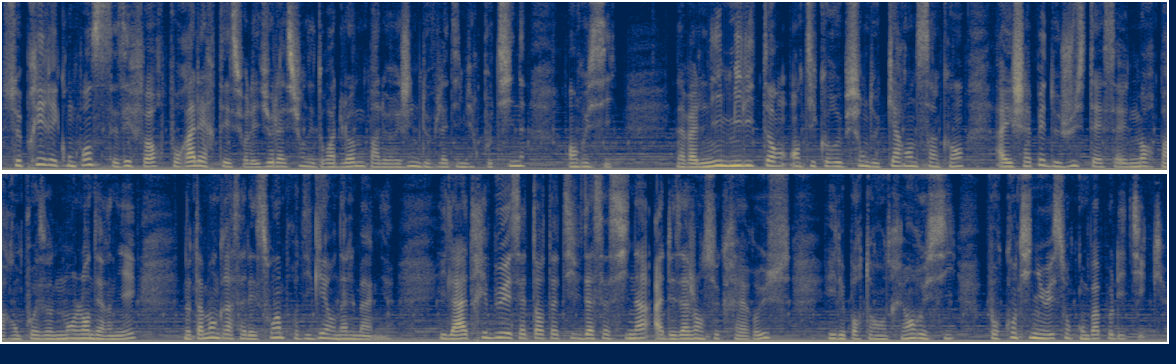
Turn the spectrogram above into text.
ce prix récompense ses efforts pour alerter sur les violations des droits de l'homme par le régime de Vladimir Poutine en Russie. Navalny, militant anticorruption de 45 ans, a échappé de justesse à une mort par empoisonnement l'an dernier, notamment grâce à des soins prodigués en Allemagne. Il a attribué cette tentative d'assassinat à des agents secrets russes et il est pourtant rentré en Russie pour continuer son combat politique.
